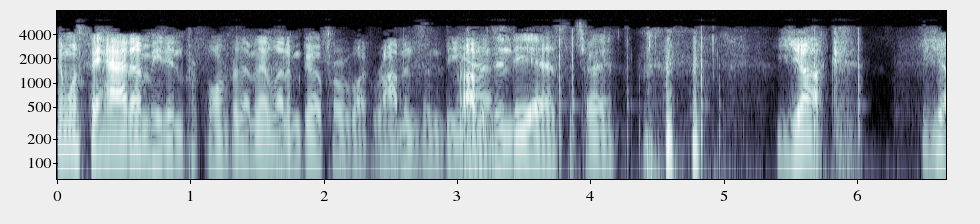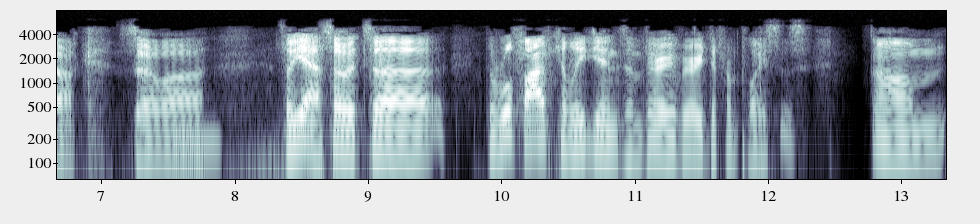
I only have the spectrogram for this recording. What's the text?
then once they had him, he didn't perform for them. They let him go for what Robinson Diaz. Robinson Diaz. That's right. Yuck, yuck. So, uh, so yeah, so it's uh, the Rule Five can lead you in some very, very different places. Um,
